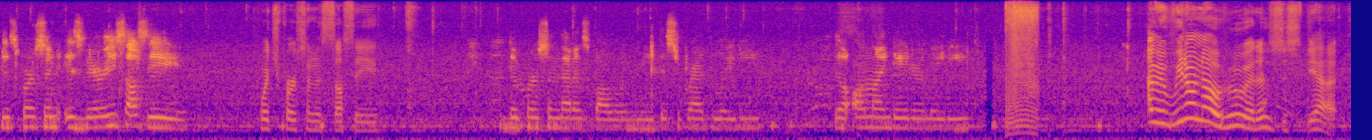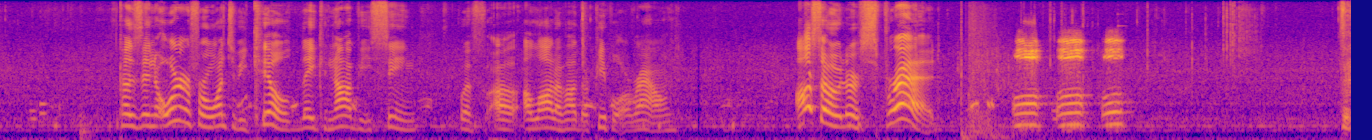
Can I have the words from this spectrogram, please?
This person is very sussy. Which person is sussy? The person that is following me, this red lady, the online dater lady. I mean, we don't know who it is just yet. Because in order for one to be killed, they cannot be seen with a, a lot of other people around. Also, they're spread. Oh, oh, oh.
